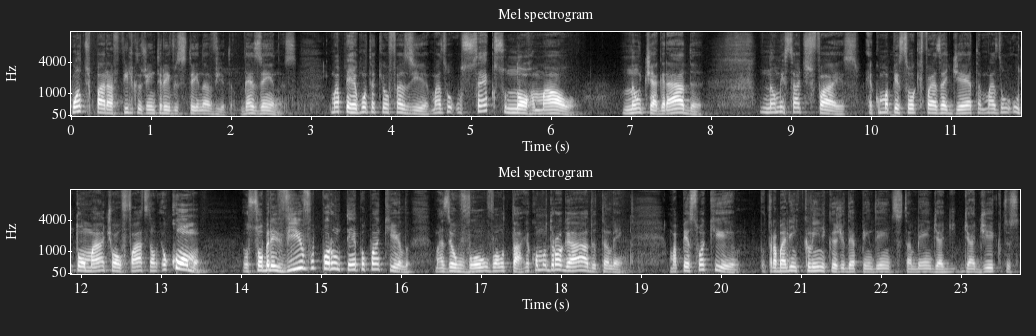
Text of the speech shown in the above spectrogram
Quantos parafílicos eu já entrevistei na vida? Dezenas. Uma pergunta que eu fazia, mas o, o sexo normal não te agrada? Não me satisfaz. É como uma pessoa que faz a dieta, mas o, o tomate, o alface, não, eu como. Eu sobrevivo por um tempo com aquilo, mas eu vou voltar. É como drogado também. Uma pessoa que eu trabalhei em clínicas de dependentes também, de, de adictos,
